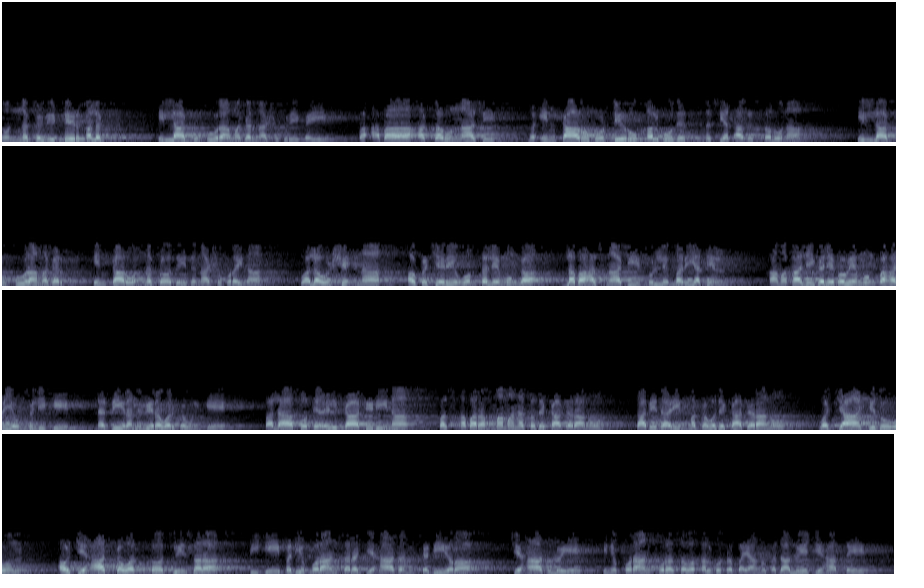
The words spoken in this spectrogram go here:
نو نه کوي ډیر خلق الا کفورا مگر ناشکری کوي فابا اکثر الناس نو انکار کو ډیر خلقو د نصیحت اغستلو نه الا کفورا مگر انکار ونکو د دې ناشکرۍ نه ولو شئنا او کچری غختل مونږه لبعثنا فی کل قريه خامخا لګلې به وې مونږ په هر یو کلی کې نذیرن ویر ورکون کې فلا تطع الکافرین پس خبر ممنت د کافرانو تابعداري مکو د کافرانو وجاهدهم او جهاد کوت دوی سره به په دې قران سره جهادن کبیره جهاد لوی ان قران اور سو خلقو ته بیانو کدا لوی جهاد دی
